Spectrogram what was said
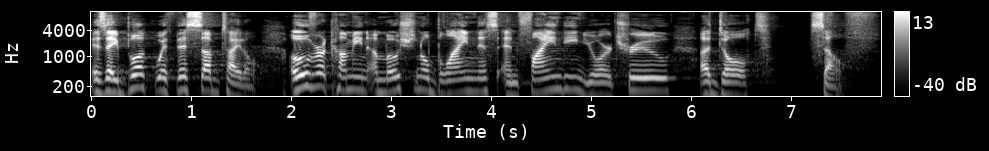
is a book with this subtitle Overcoming Emotional Blindness and Finding Your True Adult Self.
